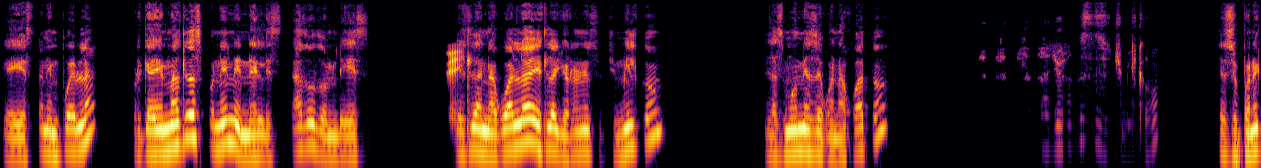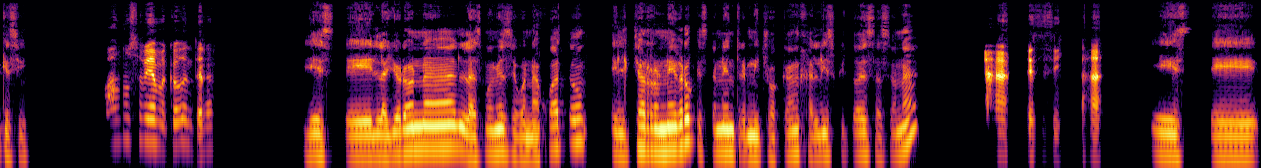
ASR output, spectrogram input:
que están en Puebla, porque además las ponen en el estado donde es. Es la Nahuala, es la Llorona de Xochimilco, las momias de Guanajuato, ¿La Llorona es de Xochimilco? se supone que sí. Wow, no sabía, me acabo de enterar. Este, La Llorona, las momias de Guanajuato, el Charro Negro, que están entre Michoacán, Jalisco y toda esa zona. Ajá, ese sí, ajá. Este,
